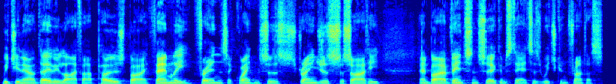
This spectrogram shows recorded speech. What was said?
which in our daily life are posed by family, friends, acquaintances, strangers, society, and by events and circumstances which confront us.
